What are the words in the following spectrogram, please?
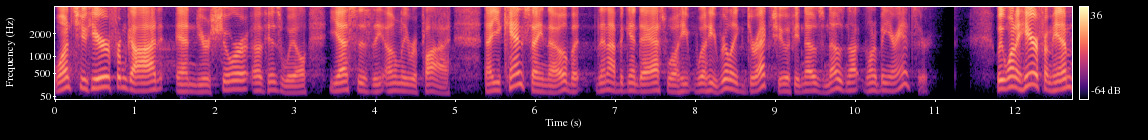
Once you hear from God and you're sure of His will, yes is the only reply. Now, you can say no, but then I begin to ask, well, he, will He really direct you if He knows no is not going to be your answer? We want to hear from him,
